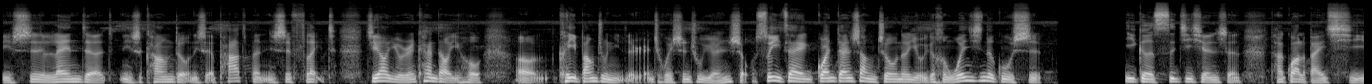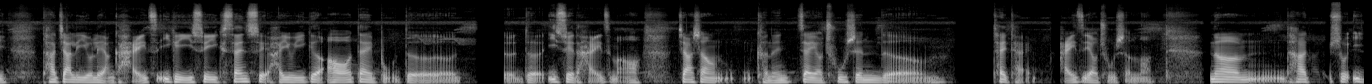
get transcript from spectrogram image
你是 landed，你是 condo，你是 apartment，你是 flat，只要有人看到以后，呃，可以帮助你的人就会伸出援手。所以在关丹上周呢，有一个很温馨的故事。一个司机先生，他挂了白旗，他家里有两个孩子，一个一岁，一个三岁，还有一个嗷嗷待哺的呃的一岁的孩子嘛，哦，加上可能在要出生的太太，孩子要出生了。那他说一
